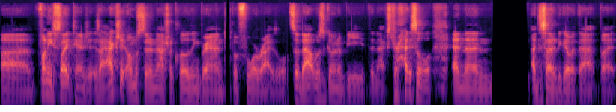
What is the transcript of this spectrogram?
uh, funny slight tangent is I actually almost did a natural clothing brand before Rhizal. So that was going to be the next Rhizal. And then I decided to go with that, but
